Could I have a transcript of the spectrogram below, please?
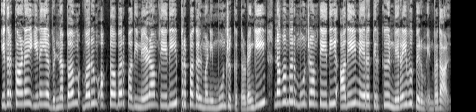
இதற்கான இணைய விண்ணப்பம் வரும் அக்டோபர் பதினேழாம் தேதி பிற்பகல் மணி மூன்றுக்கு தொடங்கி நவம்பர் மூன்றாம் தேதி அதே நேரத்திற்கு நிறைவு பெறும் என்பதால்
